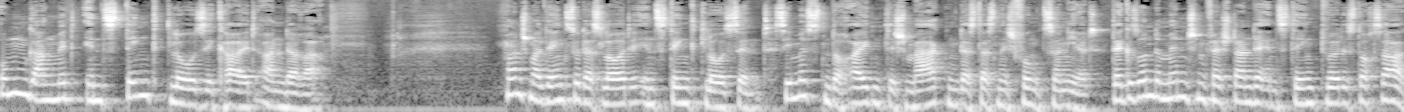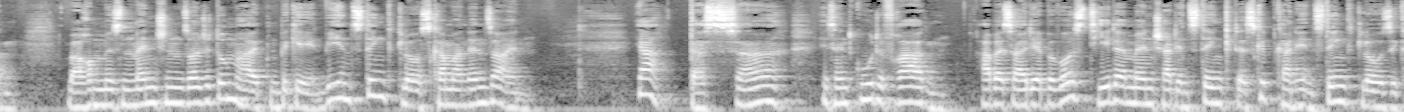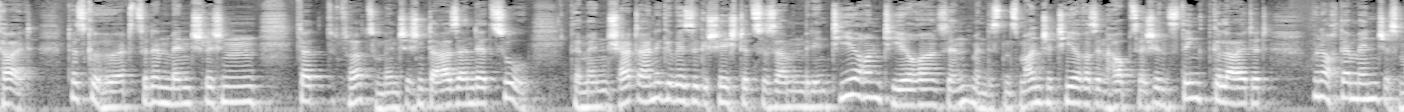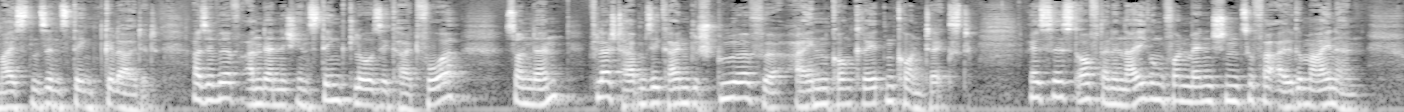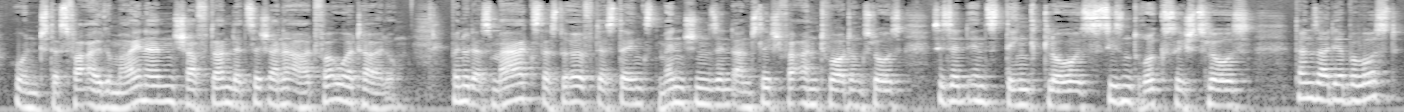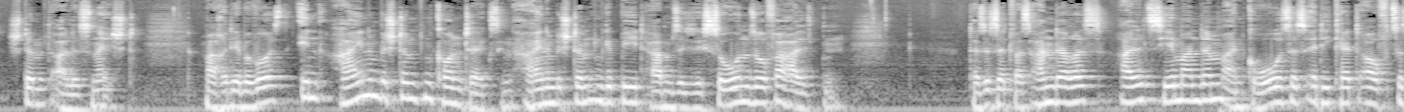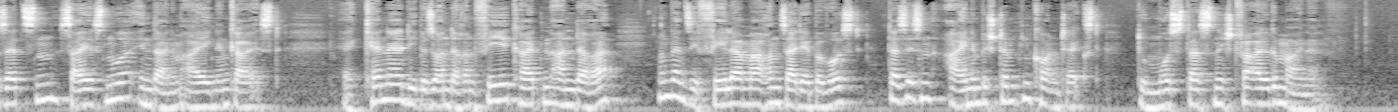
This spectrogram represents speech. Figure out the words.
Umgang mit Instinktlosigkeit anderer. Manchmal denkst du, dass Leute instinktlos sind. Sie müssten doch eigentlich merken, dass das nicht funktioniert. Der gesunde Menschenverstand, der Instinkt würde es doch sagen. Warum müssen Menschen solche Dummheiten begehen? Wie instinktlos kann man denn sein? Ja, das äh, sind gute Fragen. Aber sei dir bewusst, jeder Mensch hat Instinkte. Es gibt keine Instinktlosigkeit. Das gehört zu den menschlichen, zum menschlichen Dasein dazu. Der Mensch hat eine gewisse Geschichte zusammen mit den Tieren. Tiere sind, mindestens manche Tiere sind hauptsächlich instinktgeleitet und auch der Mensch ist meistens instinktgeleitet. Also wirf anderen nicht Instinktlosigkeit vor, sondern vielleicht haben sie kein Gespür für einen konkreten Kontext. Es ist oft eine Neigung von Menschen zu verallgemeinern. Und das Verallgemeinern schafft dann letztlich eine Art Verurteilung. Wenn du das merkst, dass du öfters denkst, Menschen sind an sich verantwortungslos, sie sind instinktlos, sie sind rücksichtslos, dann sei dir bewusst, stimmt alles nicht. Mache dir bewusst, in einem bestimmten Kontext, in einem bestimmten Gebiet haben sie sich so und so verhalten. Das ist etwas anderes, als jemandem ein großes Etikett aufzusetzen, sei es nur in deinem eigenen Geist. Erkenne die besonderen Fähigkeiten anderer und wenn sie Fehler machen, sei dir bewusst, das ist in einem bestimmten Kontext. Du musst das nicht verallgemeinern.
